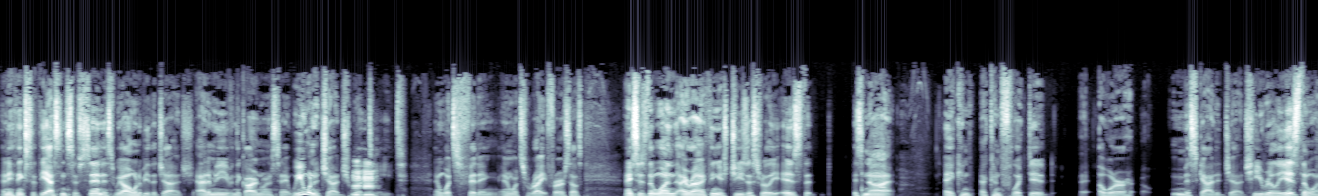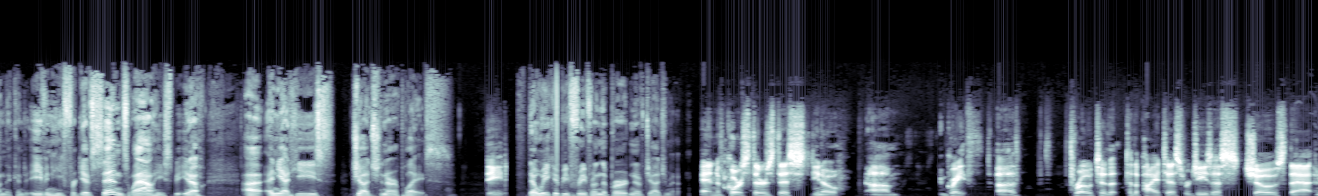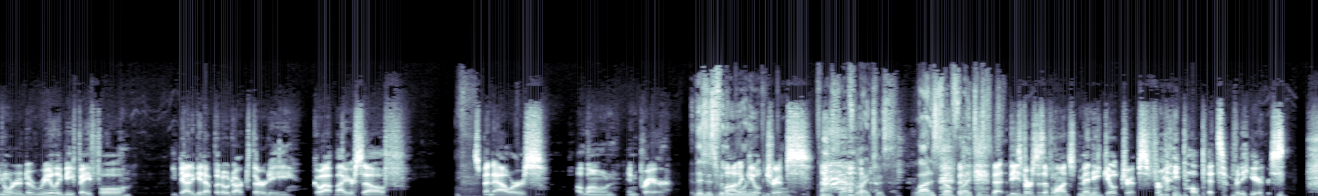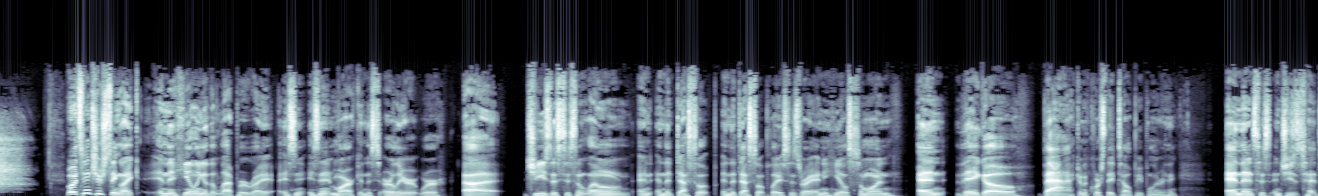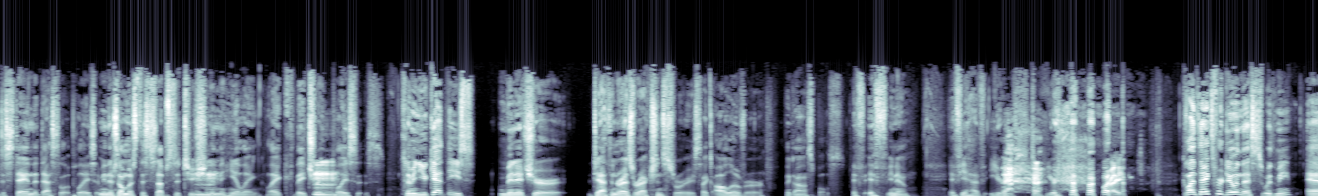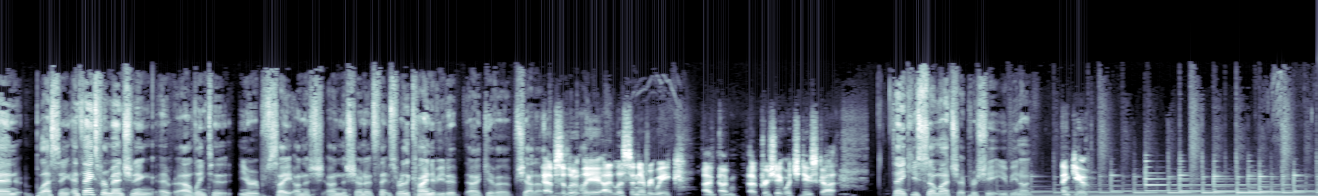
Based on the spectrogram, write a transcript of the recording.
and he thinks that the essence of sin is we all want to be the judge. Adam and Eve in the garden want to say we want to judge what mm-hmm. to eat and what's fitting and what's right for ourselves. And he says the one ironic thing is Jesus really is that is not a, con- a conflicted uh, or misguided judge. He really is the one that can even he forgives sins. Wow, he's you know, uh, and yet he's judged in our place. Indeed, that we could be free from the burden of judgment. And of course, there's this you know um, great uh, throw to the to the pietists where Jesus shows that in order to really be faithful, you've got to get up at O dark thirty, go out by yourself, spend hours alone in prayer this is for a lot of guilt people, trips. Self righteous. a lot of self righteous. these verses have launched many guilt trips for many pulpits over the years. Well, it's interesting. Like in the healing of the leper, right? Isn't isn't it Mark in this earlier where uh, Jesus is alone and in the desolate in the desolate places, right? And he heals someone, and they go back, and of course they tell people and everything. And then it says, and Jesus had to stay in the desolate place. I mean, there's almost this substitution mm-hmm. in the healing, like they trade mm. places. So I mean, you get these miniature death and resurrection stories like all over the Gospels. If if you know, if you have ears to hear, right. Glenn, thanks for doing this with me and blessing, and thanks for mentioning. Uh, I'll link to your site on the sh- on the show notes. It's really kind of you to uh, give a shout out. Absolutely, I listen every week. I, I appreciate what you do, Scott. Thank you so much. I appreciate you being on. Thank you.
